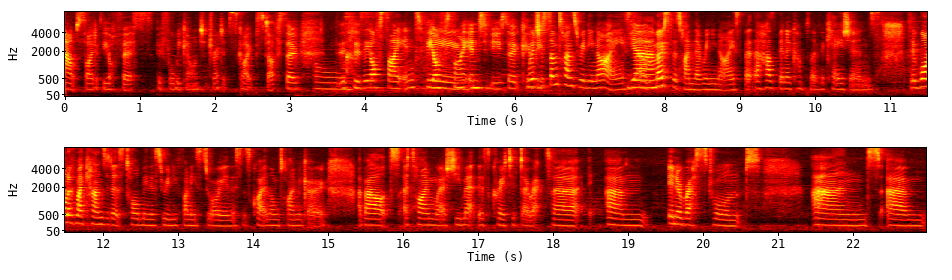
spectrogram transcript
outside of the office before we go on to dreaded Skype stuff. So this is the off-site interview. the off-site interview. So it could which be is sometimes really nice. Yeah. Uh, most of the time they're really nice, but there has been a couple of occasions. So one of my candidates told me this really funny story, and this is quite a long time ago, about a time where she met this creative director um, in a restaurant, and um,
